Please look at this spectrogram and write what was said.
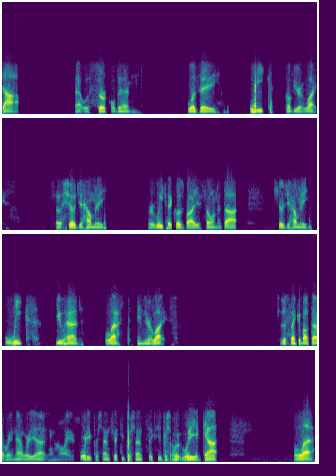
dot that was circled in was a week of your life. So it showed you how many, for a week that goes by, you fill in the dot. Showed you how many weeks you had left in your life. So just think about that right now. Where you at? You know, forty percent, fifty percent, sixty percent. What do you got left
